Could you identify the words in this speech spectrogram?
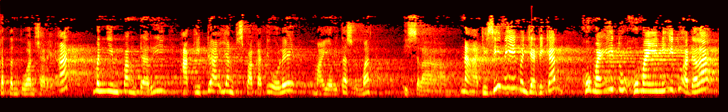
ketentuan syariat, menyimpang dari akidah yang disepakati oleh mayoritas umat Islam. Nah, di sini menjadikan Humay itu Humaini itu adalah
